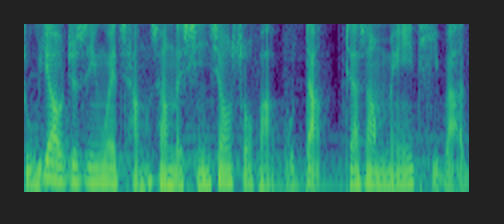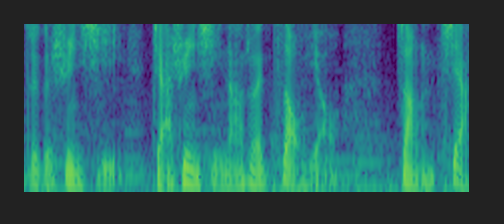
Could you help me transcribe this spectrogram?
主要就是因为厂商的行销手法不当，加上媒体把这个讯息假讯息拿出来造谣。涨价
